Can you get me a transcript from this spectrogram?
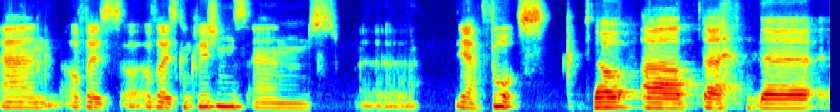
and of those of those conclusions and uh, yeah thoughts so uh, the the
